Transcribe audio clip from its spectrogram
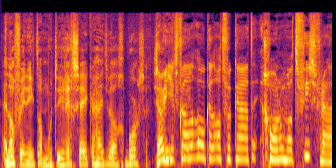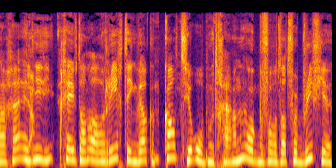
En dan vind ik, dan moet die rechtszekerheid wel geborgd zijn. Zou Maar je kan ook een advocaat gewoon om advies vragen. En Ja. die geeft dan al richting welke kant je op moet gaan. Ook bijvoorbeeld wat voor brief je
